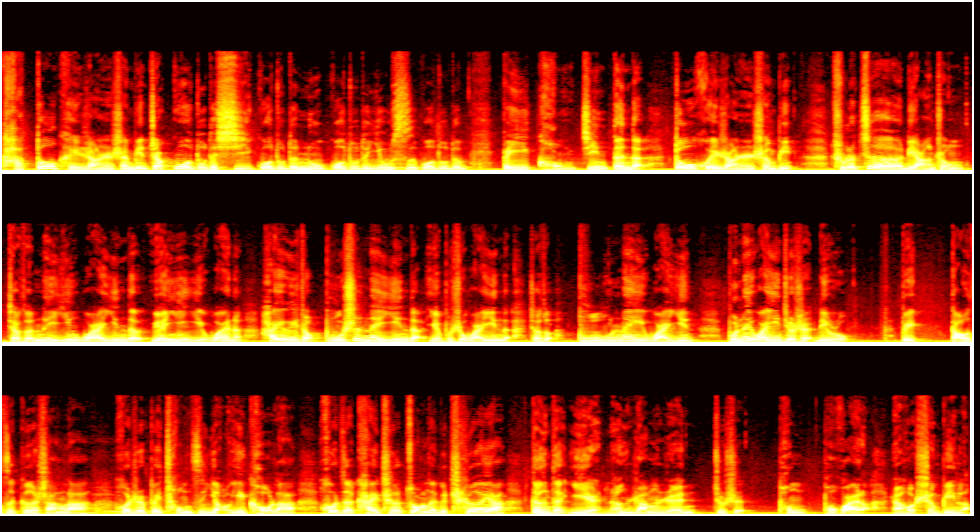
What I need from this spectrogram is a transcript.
它都可以让人生病。只要过度的喜、过度的怒、过度的忧思、过度的悲恐惊等等，都会让人生病。除了这两种叫做内因外因的原因以外呢，还有一种不是内因的，也不是外因的，叫做不内外因。不内外因就是例如被。刀子割伤啦，或者被虫子咬一口啦，或者开车撞了个车呀，等等，也能让人就是碰破坏了，然后生病了，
